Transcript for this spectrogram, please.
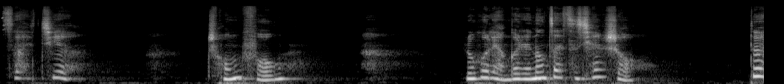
再见，重逢。如果两个人能再次牵手，对，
